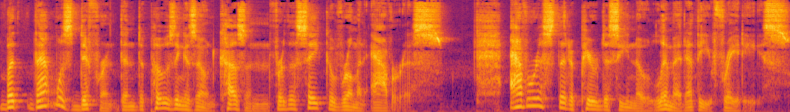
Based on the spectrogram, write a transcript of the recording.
But that was different than deposing his own cousin for the sake of Roman avarice. Avarice that appeared to see no limit at the Euphrates.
